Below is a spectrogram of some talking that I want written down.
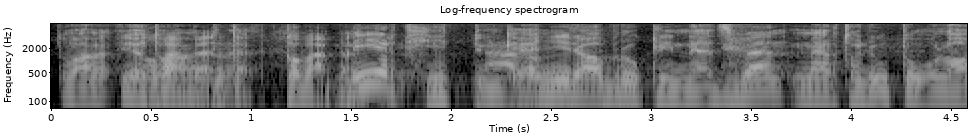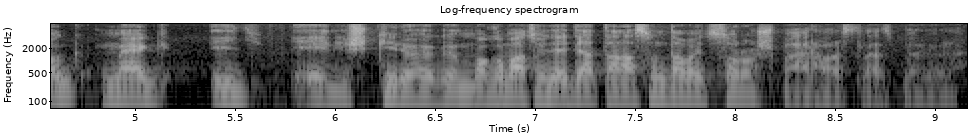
Tovább, ja, tovább mentek. Tovább mentek. Miért hittünk Nálam. ennyire a Brooklyn Netsben? Mert hogy utólag, meg így én is kiröhögöm magamat, hogy egyáltalán azt mondtam, hogy szoros párharc lesz belőle.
